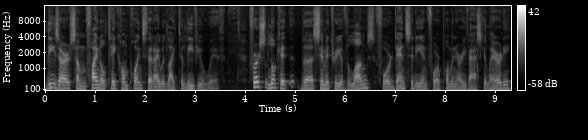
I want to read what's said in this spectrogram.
These are some final take home points that I would like to leave you with. First, look at the symmetry of the lungs for density and for pulmonary vascularity.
